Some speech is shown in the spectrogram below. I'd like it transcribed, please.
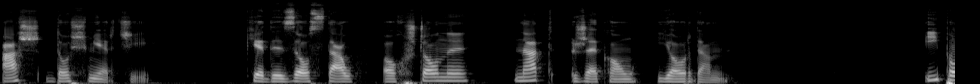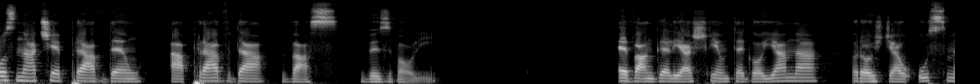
aż do śmierci, kiedy został ochrzczony nad rzeką Jordan. I poznacie prawdę, a prawda was wyzwoli. Ewangelia Świętego Jana, rozdział 8,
